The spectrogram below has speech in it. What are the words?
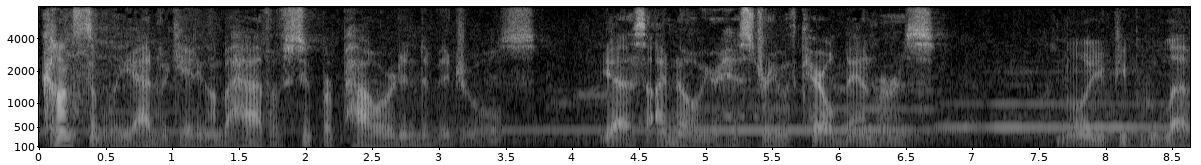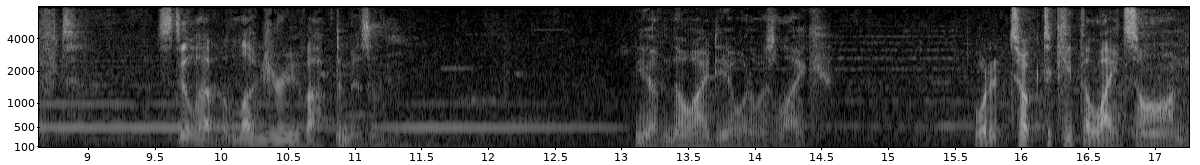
Constantly advocating on behalf of superpowered individuals. Yes, I know your history with Carol Danvers. And all you people who left still have the luxury of optimism. You have no idea what it was like. What it took to keep the lights on.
